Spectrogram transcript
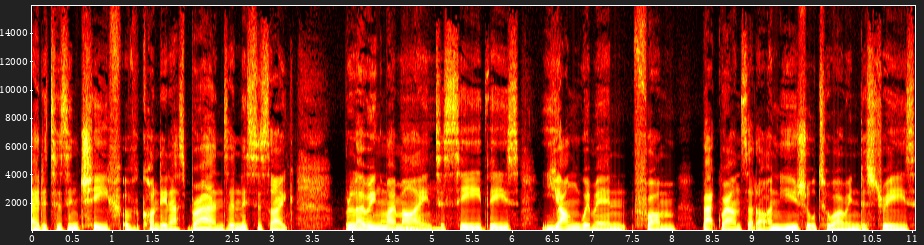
editors in chief of Condé Nast brands. And this is like blowing my mind mm. to see these young women from backgrounds that are unusual to our industries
